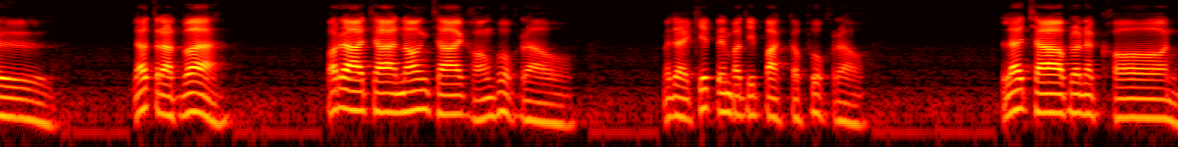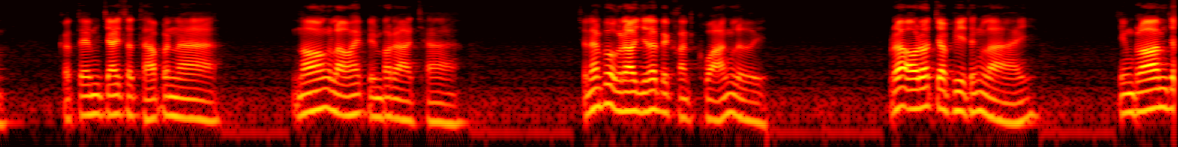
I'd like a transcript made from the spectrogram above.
รือ แล้วตรัสว่า พระราชาน้องชายของพวกเรา ไม่ได้คิดเป็นปฏิปักษ์ต่อพวกเรา และชาวพระนคร ก็เต็มใจสถาปนา น้องเราให้เป็นพระราชา ฉะนั้นพวกเราจะได้ไปขัดขวางเลย พระโอรสเจ้าพี่ทั้งหลาย จึงพร้อมใจ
